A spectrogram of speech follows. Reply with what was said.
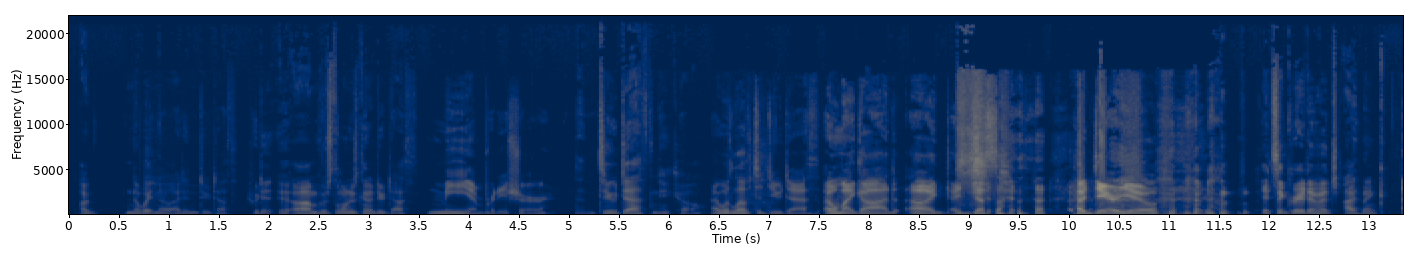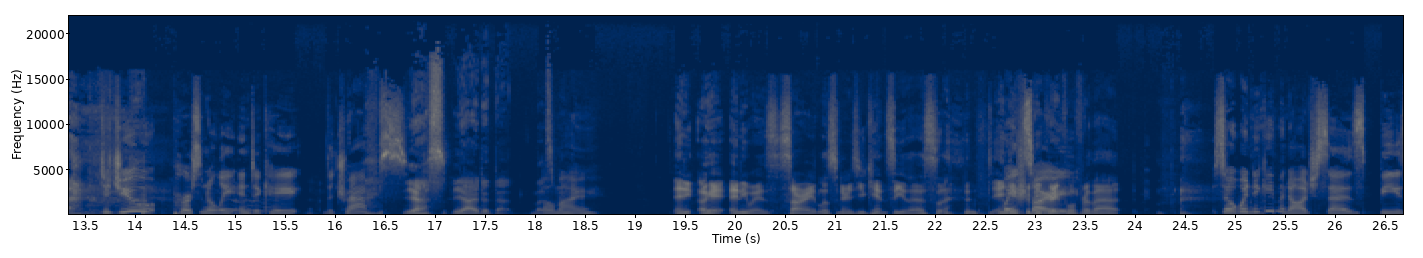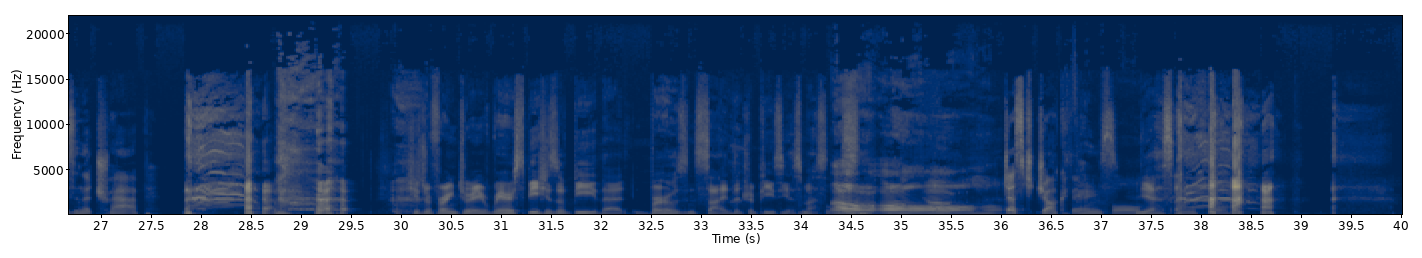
no. Wait, no, I didn't do death. Who did? Um, who's the one who's gonna do death? Me, I'm pretty sure. Do death, Nico. I would love to do death. Oh my god! Uh, I, I just how dare you? it's a great image, I think. Did you personally indicate the traps? Yes, yeah, I did that. That's oh me. my. Any, okay. Anyways, sorry, listeners, you can't see this, and you Wait, should sorry. be grateful for that. So when Nicki Minaj says bees in the trap, She's referring to a rare species of bee that burrows inside the trapezius muscles. Oh, oh, oh. just jock things. painful. Yes. Painful.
